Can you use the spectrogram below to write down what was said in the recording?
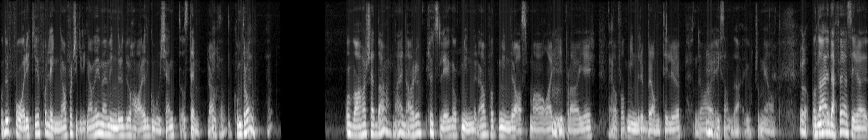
Og du får ikke forlenga forsikringa di med mindre du har et godkjent og stempla kontroll. Ja. Ja. Og hva har skjedd da? Nei, da har du plutselig gått mindre, har fått mindre astma og allergiplager. Du har fått mindre branntilløp. Du har, Mm. gjort så mye annet. Og det er derfor jeg sier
